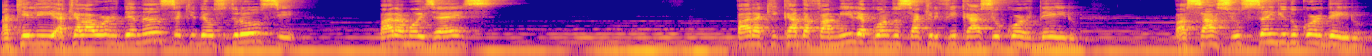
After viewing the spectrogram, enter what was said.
aquele aquela ordenança que Deus trouxe para Moisés para que cada família quando sacrificasse o cordeiro passasse o sangue do cordeiro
